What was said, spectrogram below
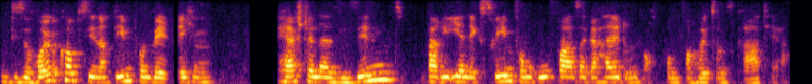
Und diese Heukops, je nachdem von welchem Hersteller sie sind, variieren extrem vom Rohfasergehalt und auch vom Verholzungsgrad her.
